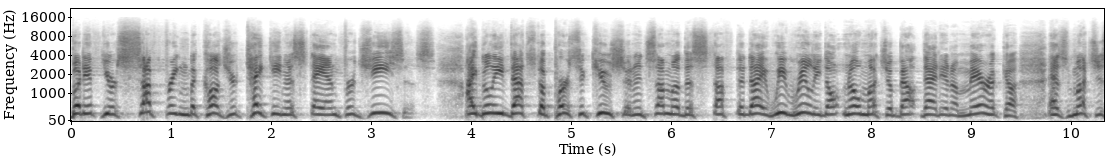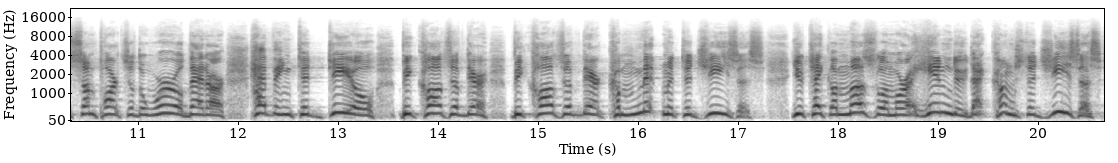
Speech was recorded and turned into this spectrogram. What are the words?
But if you're suffering because you're taking a stand for Jesus, I believe that's the persecution and some of the stuff today. We really don't know much about that in America as much as some parts of the world that are having to deal because of their because of their commitment to Jesus. You take a Muslim or a Hindu that comes to Jesus,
